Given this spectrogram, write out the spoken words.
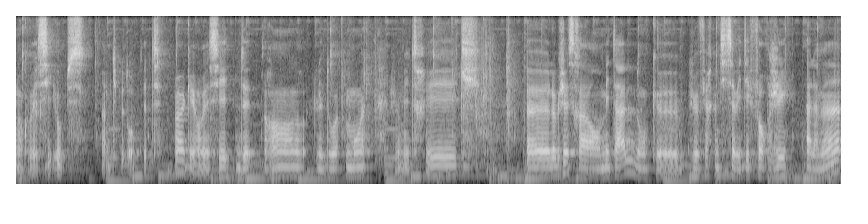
Donc on va essayer, oups, un petit peu trop peut-être. Ok, on va essayer de rendre le doigt moins géométrique. Euh, l'objet sera en métal, donc euh, je vais faire comme si ça avait été forgé à la main.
